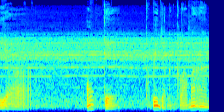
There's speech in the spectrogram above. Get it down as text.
ya oke okay, tapi jangan kelamaan.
